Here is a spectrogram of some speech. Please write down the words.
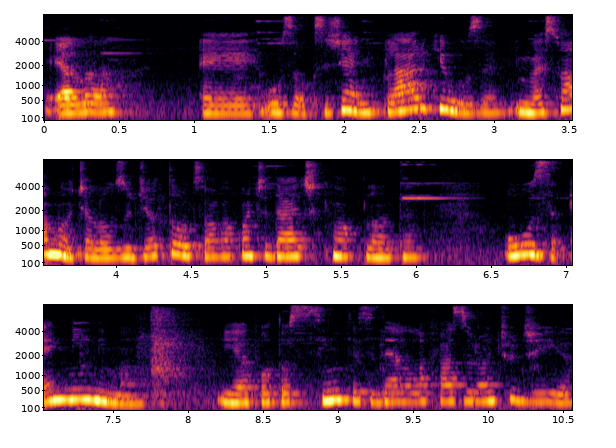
Ela é, usa oxigênio? Claro que usa. E não é só à noite, ela usa o dia todo. Só que a quantidade que uma planta usa é mínima. E a fotossíntese dela ela faz durante o dia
